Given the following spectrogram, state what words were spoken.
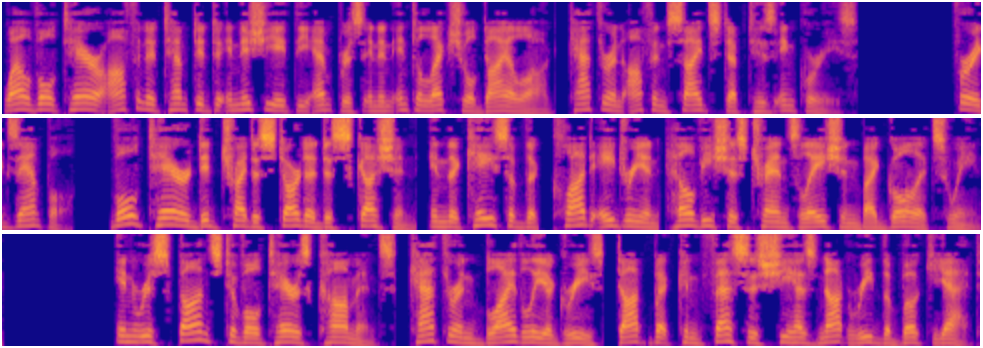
While Voltaire often attempted to initiate the Empress in an intellectual dialogue, Catherine often sidestepped his inquiries. For example, Voltaire did try to start a discussion, in the case of the Claude Adrien Helvetius translation by Golitsyn. In response to Voltaire's comments, Catherine blithely agrees, but confesses she has not read the book yet.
